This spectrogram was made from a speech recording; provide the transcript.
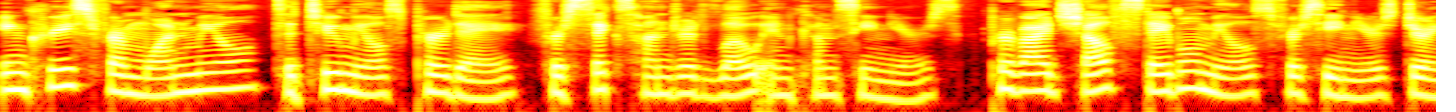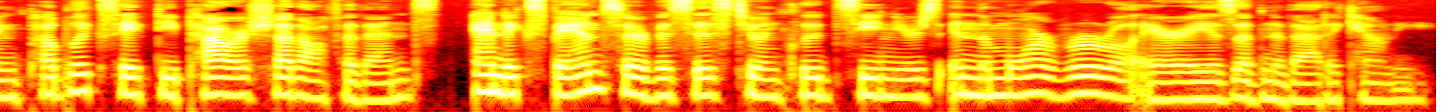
increase from one meal to two meals per day for 600 low income seniors, provide shelf stable meals for seniors during public safety power shutoff events, and expand services to include seniors in the more rural areas of Nevada County.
